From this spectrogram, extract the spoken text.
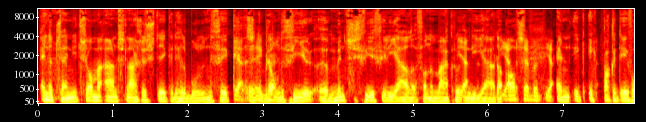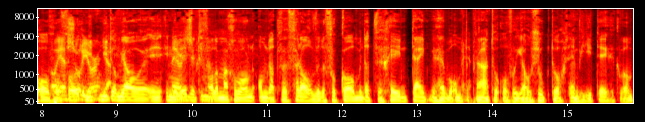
en dat zijn niet zomaar aanslagen, ze steken de hele boel in de fik. Ja, er branden vier, uh, minstens vier filialen van de macro in die jaren ja, af. Hebben, en ik, ik pak het even over, oh, voor, sorry, niet, niet om jou in, in nee, de reden te vallen... maar gewoon omdat we vooral willen voorkomen... dat we geen tijd meer hebben om te praten over jouw zoektocht... en wie je tegenkwam.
